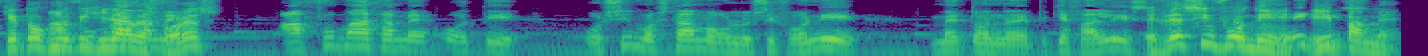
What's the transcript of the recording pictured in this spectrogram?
και το έχουμε πει χιλιάδες φορές. Αφού μάθαμε ότι ο Σίμω Τάμογλου συμφωνεί με τον επικεφαλής. Ε, δεν συμφωνεί, είπαμε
